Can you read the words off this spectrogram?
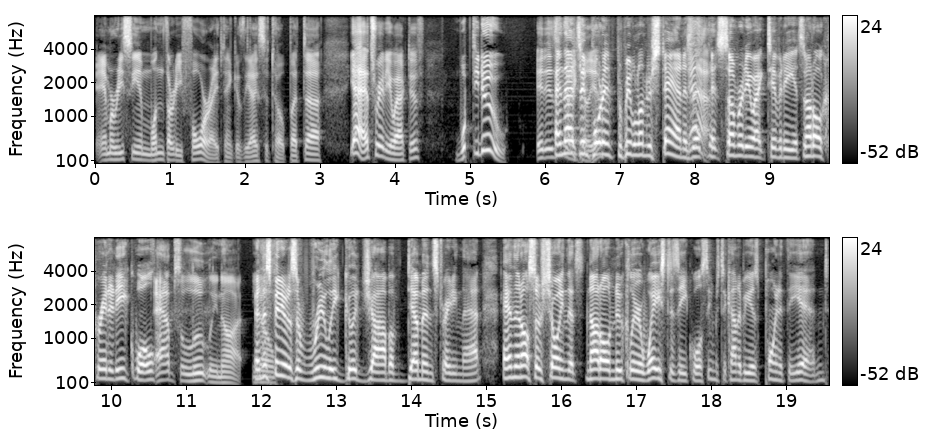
americium 134, I think, is the isotope. But uh, yeah, it's radioactive. Whoop de doo. It is. and that's important for people to understand is Yeah. that, that some radioactivity it's not all created equal Absolutely not. You and this know, video does a really good job of demonstrating that and then also showing that not all nuclear waste is equal seems to kind of be his point at the end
